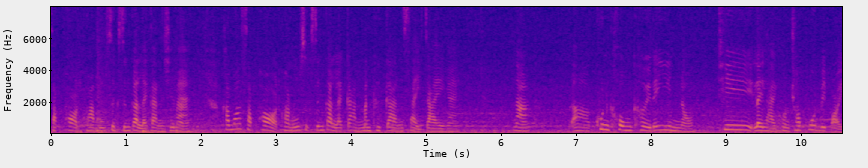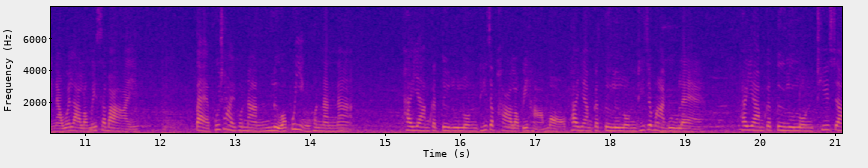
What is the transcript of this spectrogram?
ซัพพอร์ตความรู้สึกซึ่งกันและกันใช่ไหมคำว่าซัพพอร์ตความรู้สึกซึ่งกันและกัน มันคือการใส่ใจไงนะ คุณคงเคยได้ยินเนาะที่หลาย ๆ คนชอบพูดบ่อยๆนะ เวลาเราไม่สบาย แต่ผู้ชายคนนั้นหรือว่าผู้หญิงคนนั้นน่ะพยายามกระตือรือร้นที่จะพาเราไปหาหมอ พยายามกระตือรือร้นที่จะมาดูแล พยายามกระตือรือร้นที่จะ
